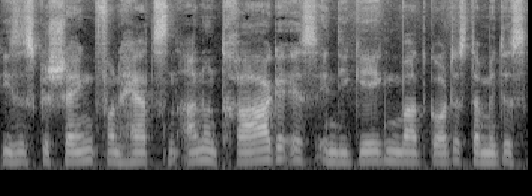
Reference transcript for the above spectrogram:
dieses Geschenk von Herzen an und trage es in die Gegenwart Gottes, damit es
